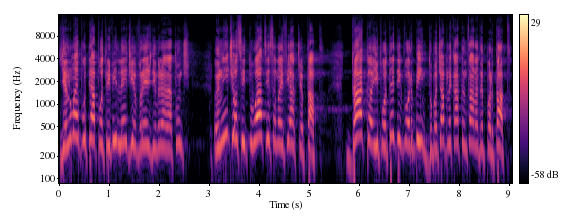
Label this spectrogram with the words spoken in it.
El nu mai putea, potrivit legii evreiești din vremea de atunci, în nicio situație să mai fie acceptat. Dacă, ipotetic vorbind, după ce a plecat în țară depărtat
